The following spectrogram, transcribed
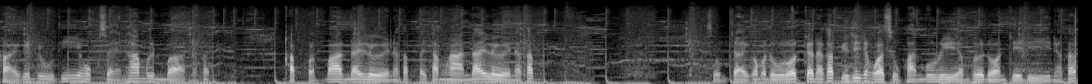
ขายก็อยู่ที่ 650,000 บาทนะครับ ขับกลับบ้านได้เลยนะครับ ไปทำงานได้เลยนะครับ สนใจก็มาดูรถกันนะครับ อยู่ที่จังหวัดสุพรรณบุรีอำเภอดอนเจดีนะครับ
